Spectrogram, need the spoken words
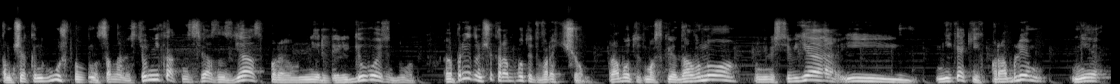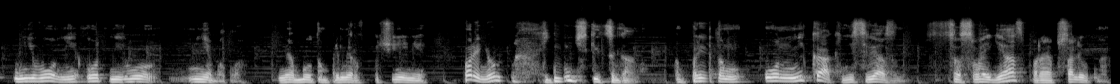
Там человек ингуш по национальности, он никак не связан с диаспорой, он не религиозен. Вот. А при этом человек работает врачом. Работает в Москве давно, у него семья, и никаких проблем ни у него, ни от него не было. У меня был там, пример, в подчинении парень, он этнический цыган. При этом он никак не связан со своей диаспорой абсолютно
